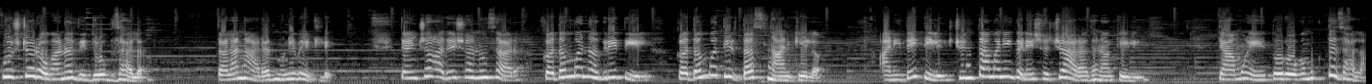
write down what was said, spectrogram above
कुष्ठरोगानं विद्रूप झालं. त्याला नारद मुनी भेटले. त्यांच्या आदेशानुसार कदंब नगरीतील कदंब तीर्थात स्नान केलं. आणि तेथील चिंतामणी गणेशाची आराधना केली. त्यामुळे तो रोगमुक्त झाला.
